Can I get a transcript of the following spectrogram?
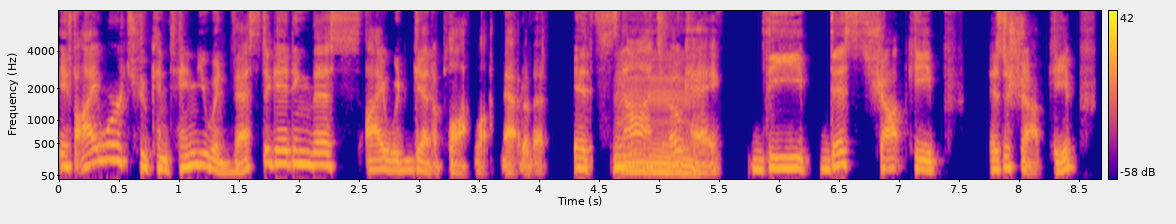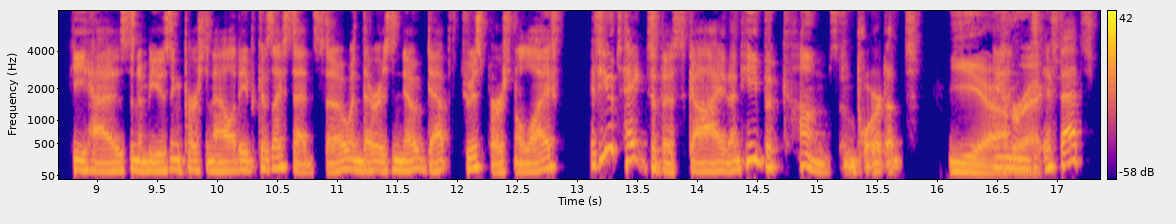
if I were to continue investigating this, I would get a plot line out of it. It's not Mm. okay. The this shopkeep is a shopkeep. He has an amusing personality because I said so, and there is no depth to his personal life. If you take to this guy, then he becomes important. Yeah. and correct. if that's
